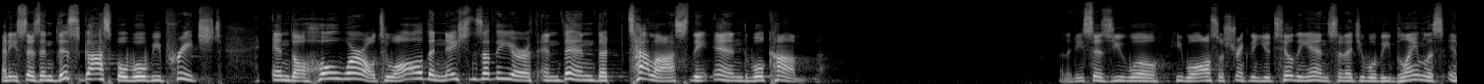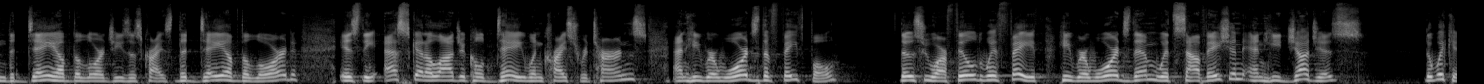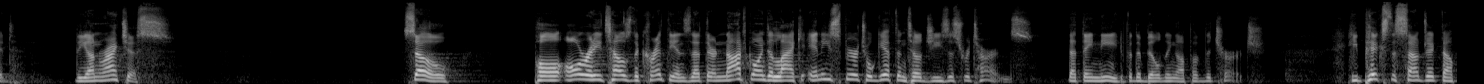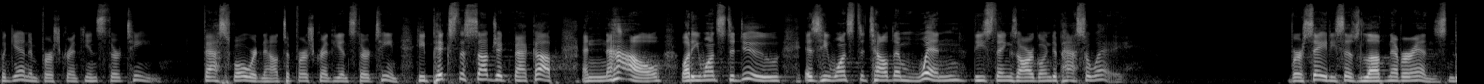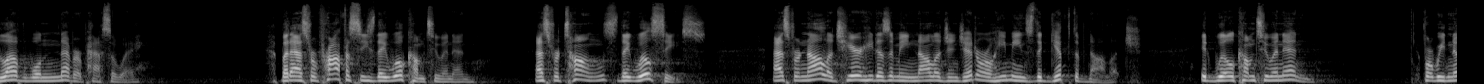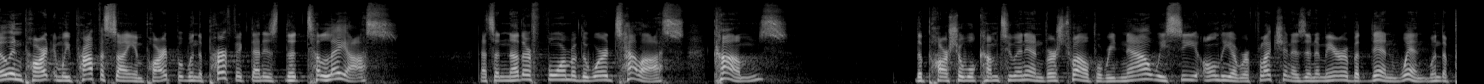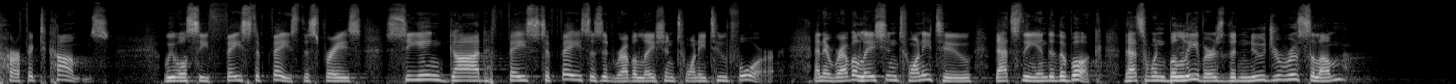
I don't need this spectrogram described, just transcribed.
And he says, And this gospel will be preached in the whole world to all the nations of the earth, and then the telos, the end, will come. And then he says, you will, He will also strengthen you till the end so that you will be blameless in the day of the Lord Jesus Christ. The day of the Lord is the eschatological day when Christ returns and He rewards the faithful, those who are filled with faith. He rewards them with salvation and He judges the wicked, the unrighteous. So, Paul already tells the Corinthians that they're not going to lack any spiritual gift until Jesus returns. that they need for the building up of the church. He picks the subject up again in 1 Corinthians 13. Fast forward now to 1 Corinthians 13. He picks the subject back up, and now what he wants to do is he wants to tell them when these things are going to pass away. Verse 8, he says, Love never ends, love will never pass away. But as for prophecies, they will come to an end. As for tongues, they will cease. As for knowledge, here he doesn't mean knowledge in general, he means the gift of knowledge. It will come to an end. For we know in part and we prophesy in part, but when the perfect, that is the teleos, that's another form of the word telos, comes, the partial will come to an end. Verse 12, for we now we see only a reflection as in a mirror, but then when? When the perfect comes. We will see face to face. This phrase, seeing God face to face, is in Revelation 22 4. And in Revelation 22, that's the end of the book. That's when believers, the New Jerusalem,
